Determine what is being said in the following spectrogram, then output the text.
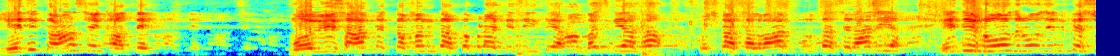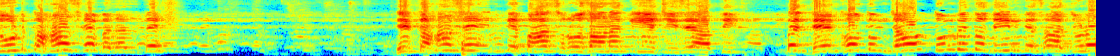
ये जी कहाँ से खाते मौलवी साहब ने कफन का कपड़ा किसी के यहाँ बच गया था, उसका सलवार कुर्ता सिला दिया ये जी रोज रोज इनके सूट कहाँ से बदलते? ये कहाँ से इनके पास रोज़ाना की ये चीज़ें आती? भाई देखो तुम जाओ, तुम भी तो दीन के साथ जुड़ो।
